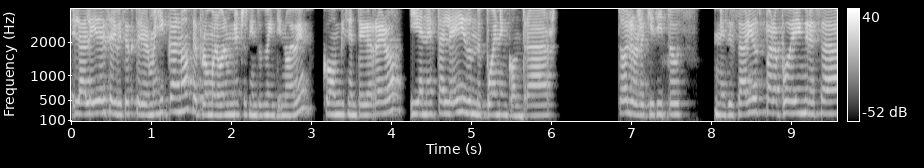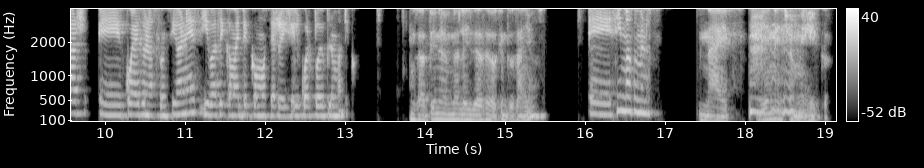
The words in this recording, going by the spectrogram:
la ley del Servicio Exterior Mexicano se promulgó en 1829 con Vicente Guerrero y en esta ley donde pueden encontrar todos los requisitos necesarios para poder ingresar, eh, cuáles son las funciones y básicamente cómo se rige el cuerpo diplomático. O sea, ¿tiene una ley de hace 200 años? Eh, sí, más o menos. Nice. Bien hecho México.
